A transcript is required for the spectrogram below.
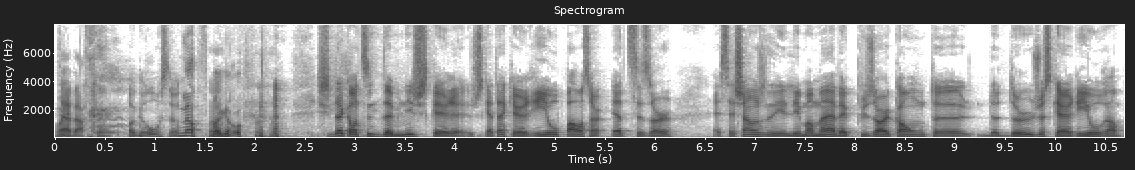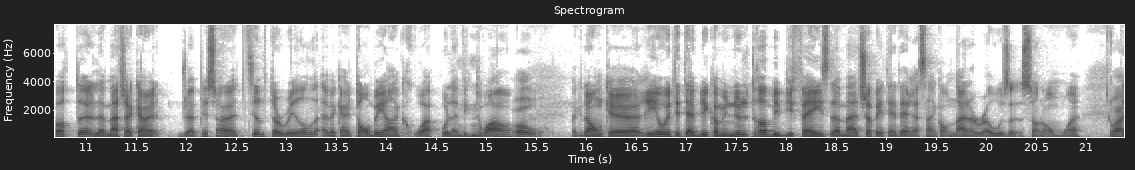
Ouais. Pas gros ça. Non, c'est pas gros. Shida continue de dominer jusqu'à jusqu'à temps que Rio passe un head scissor. Elle s'échange les, les moments avec plusieurs comptes euh, de deux jusqu'à Rio remporte le match avec un, je vais appeler ça un tilt reel avec un tombé en croix pour la victoire. Oh. Donc, euh, Rio est établi comme une ultra babyface. Le match-up est intéressant contre Nyla Rose, selon moi. Ouais.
